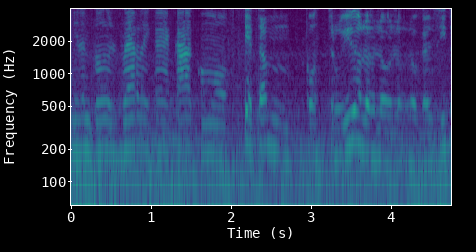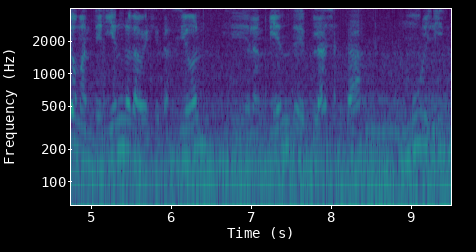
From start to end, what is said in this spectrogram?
Miren todo el verde que hay acá, como Están construidos los, los, los localcitos manteniendo la vegetación y el ambiente de playa está muy lindo.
